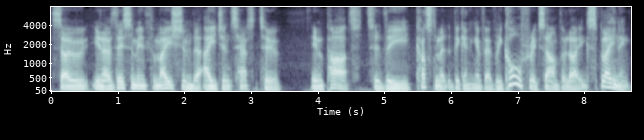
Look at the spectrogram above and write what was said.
So, you know, there's some information that agents have to impart to the customer at the beginning of every call, for example, like explaining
